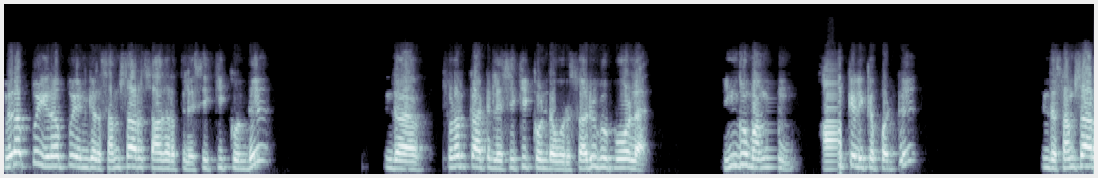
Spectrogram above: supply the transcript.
பிறப்பு இறப்பு என்கிற சம்சார சாகரத்தில சிக்கிக்கொண்டு இந்த சுழற்காட்டில சிக்கிக்கொண்ட ஒரு சருகு போல இங்கும் அங்கும் அலைக்கழிக்கப்பட்டு இந்த சம்சார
